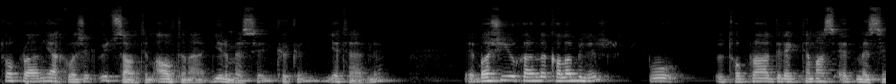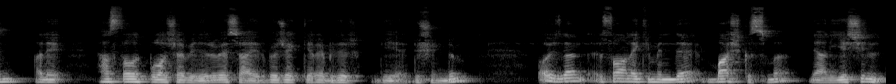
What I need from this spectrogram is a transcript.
Toprağın yaklaşık 3 santim altına girmesi kökün yeterli. E, başı yukarıda kalabilir. Bu toprağa direkt temas etmesin. Hani hastalık bulaşabilir vesaire böcek gelebilir diye düşündüm. O yüzden soğan ekiminde baş kısmı yani yeşil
